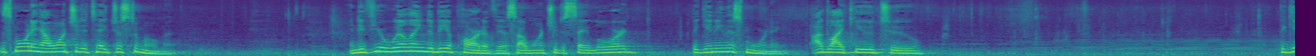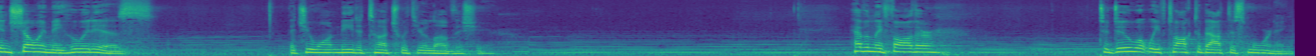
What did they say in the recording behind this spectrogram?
This morning, I want you to take just a moment. And if you're willing to be a part of this, I want you to say, Lord, beginning this morning, I'd like you to begin showing me who it is that you want me to touch with your love this year. Heavenly Father, to do what we've talked about this morning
